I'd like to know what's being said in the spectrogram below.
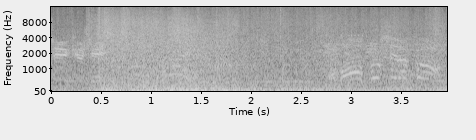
sûr que j'ai... On va enfoncer la porte.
